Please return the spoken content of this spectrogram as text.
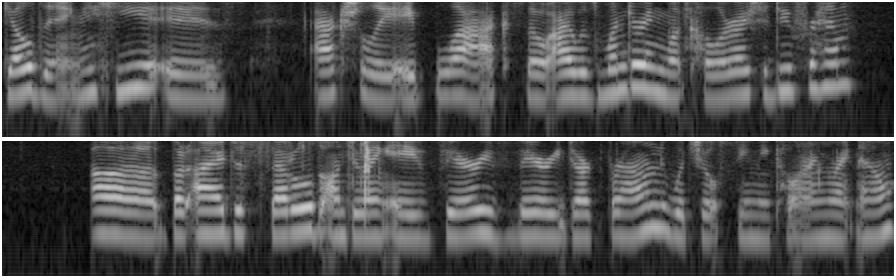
gelding, he is actually a black, so I was wondering what color I should do for him. Uh, but I just settled on doing a very, very dark brown, which you'll see me coloring right now.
